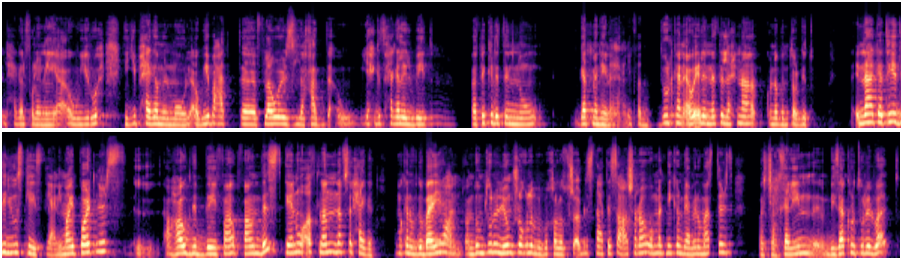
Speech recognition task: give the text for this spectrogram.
الحاجة الفلانية أو يروح يجيب حاجة من المول أو يبعت flowers لحد أو يحجز حاجة للبيت. ففكرة إنه جت من هنا يعني. فدول كان أوائل الناس اللي إحنا كنا بنتارجتهم إنها كانت هي دي ال use case يعني. my partners how did they found this كانوا أصلا نفس الحاجة. هم كانوا في دبي وعندهم طول اليوم شغل ما بيخلصوش قبل الساعة 9 10 وهم الاثنين كانوا بيعملوا masters فشغالين بيذاكروا طول الوقت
